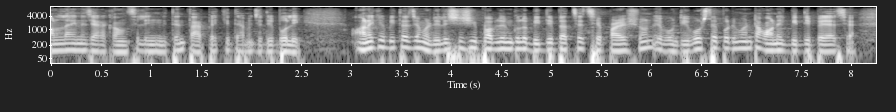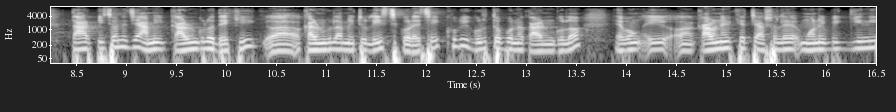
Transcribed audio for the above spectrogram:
অনলাইনে যারা কাউন্সিলিং নিতেন, তার প্রেক্ষিতে আমি যদি বলি, অনেকের ভিতরে যেমন রিলেশনশিপ প্রবলেমগুলো বৃদ্ধি পাচ্ছে সেপারেশন এবং ডিভোর্সের পরিমাণটা অনেক বৃদ্ধি পেয়েছে। তার পিছনে যে আমি কারণগুলো দেখি কারণগুলো আমি একটু লিস্ট করেছি, খুবই গুরুত্বপূর্ণ কারণগুলো এবং এই কারণের ক্ষেত্রে আসলে মনোবিজ্ঞানী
